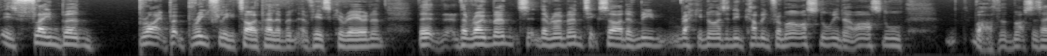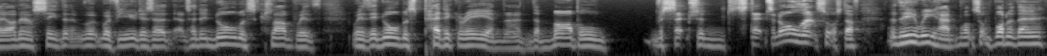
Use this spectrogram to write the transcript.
his flame burned bright but briefly type element of his career. And the the romantic the romantic side of me recognizing him coming from Arsenal you know Arsenal well as much as they are now see that we're viewed as a as an enormous club with with enormous pedigree and the, the marble reception steps and all that sort of stuff. And here we had what sort of one of their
